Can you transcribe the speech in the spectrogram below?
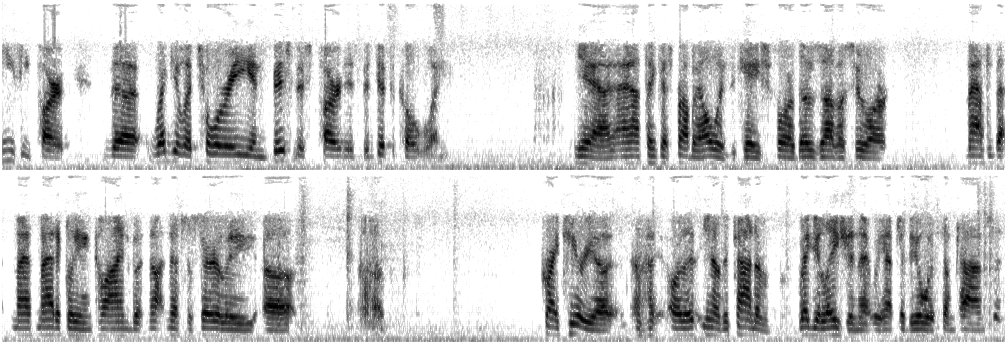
easy part. The regulatory and business part is the difficult one. Yeah, and I think that's probably always the case for those of us who are math- mathematically inclined, but not necessarily uh, uh, criteria or the, you know the kind of regulation that we have to deal with sometimes. And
